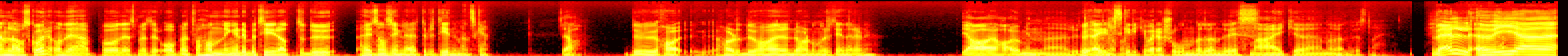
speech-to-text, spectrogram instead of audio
en lav score, og det er på det som heter åpenhet for handlinger. Det betyr at du høyst sannsynlig er et rutinemenneske. Ja. Du har, har, du, du har, du har noen rutiner, eller? ja, jeg har jo mine Du rutiner. elsker ikke variasjon nødvendigvis. Nei, ikke nødvendigvis, nei. Vel, vi eh,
